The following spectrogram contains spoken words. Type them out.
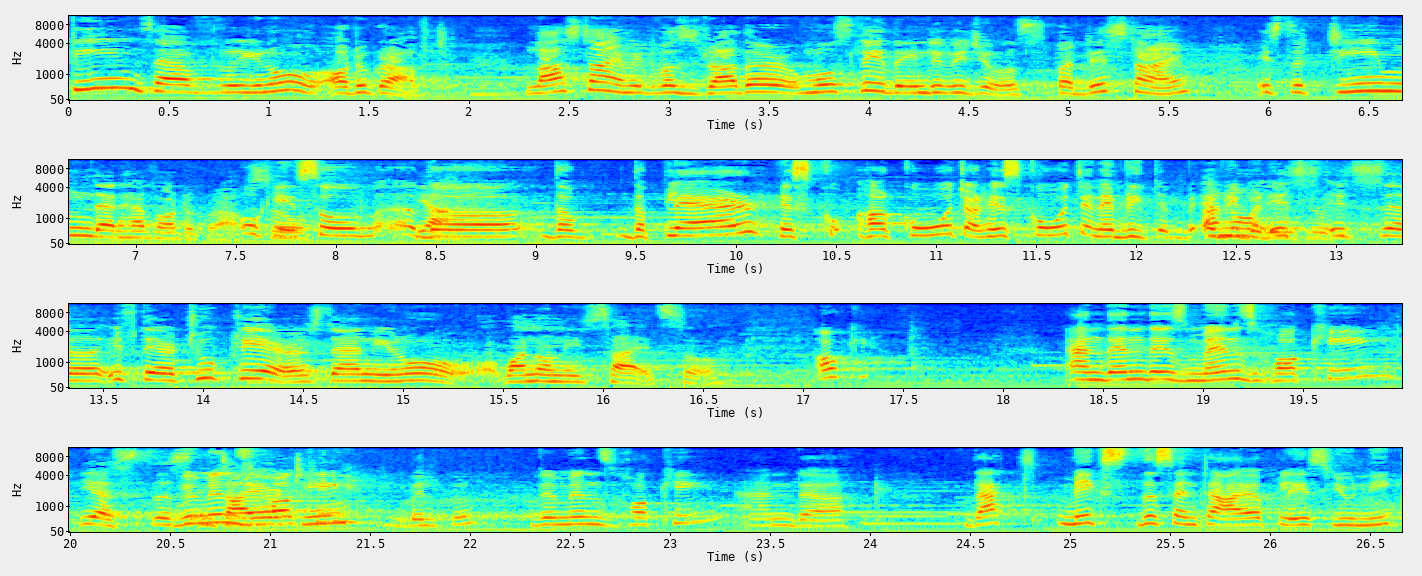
teams have, you know, autographed. Last time it was rather mostly the individuals, but this time it's the team that have autographs. Okay, so, uh, yeah. the, the, the player, his, co- her coach or his coach and every, Uh, no, everybody. it's, it's uh, if there are two players, then you know one on each side. So okay. And then there's men's hockey. yes, this Women's entire hockey. team, bilkul. women's hockey, and uh, that makes this entire place unique.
